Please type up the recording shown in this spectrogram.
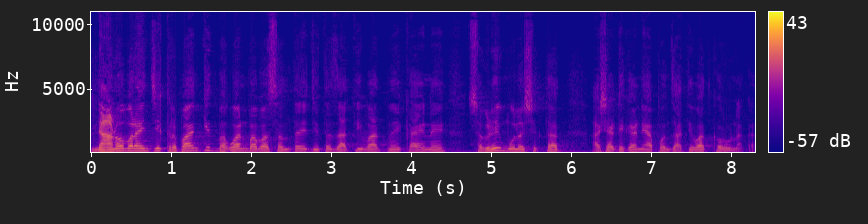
ज्ञानोबरांचे कृपांकित भगवान बाबा संत आहे जिथं जातीवाद नाही काय नाही सगळी मुलं शिकतात अशा ठिकाणी आपण जातीवाद करू नका.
